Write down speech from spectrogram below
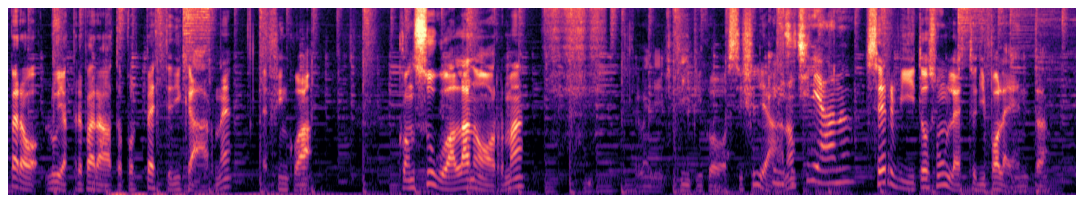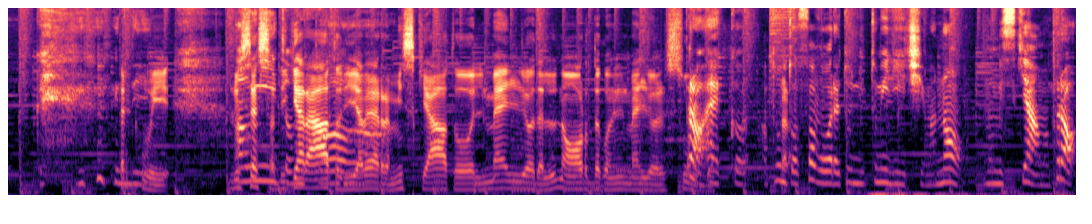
Però lui ha preparato polpette di carne, e fin qua, con sugo alla norma, quindi tipico Quindi siciliano, siciliano. servito su un letto di polenta. Per cui lui ha stesso ha dichiarato di aver mischiato il meglio del nord con il meglio del sud. Però ecco, appunto a favore, tu, tu mi dici, ma no, non mischiamo. Però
